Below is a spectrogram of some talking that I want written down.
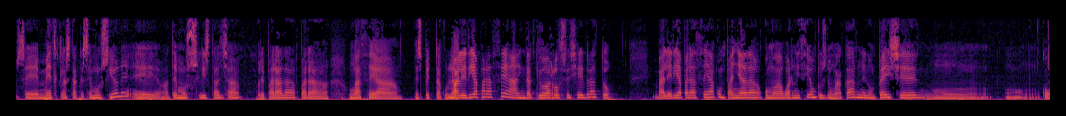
se mezcla hasta que se emulsione e a temos lista xa preparada para unha cea espectacular. Valería para a cea, aínda que o arroz sexa hidrato? Valería para a cea acompañada como a guarnición pois dunha carne, dun peixe, un con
